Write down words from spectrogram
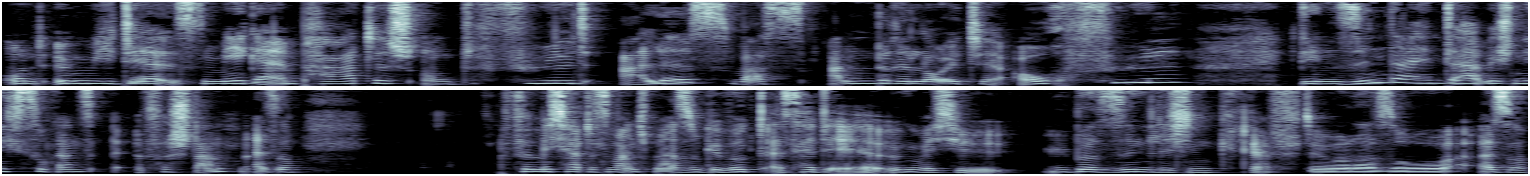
Und irgendwie der ist mega empathisch und fühlt alles, was andere Leute auch fühlen. Den Sinn dahinter habe ich nicht so ganz verstanden. Also für mich hat es manchmal so gewirkt, als hätte er irgendwelche übersinnlichen Kräfte oder so. Also,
